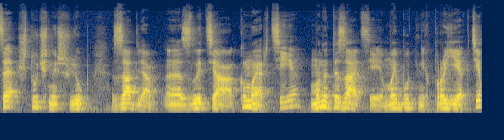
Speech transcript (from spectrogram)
це штучний шлюб задля е, злиття комерції, монетизації майбутніх проєктів.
